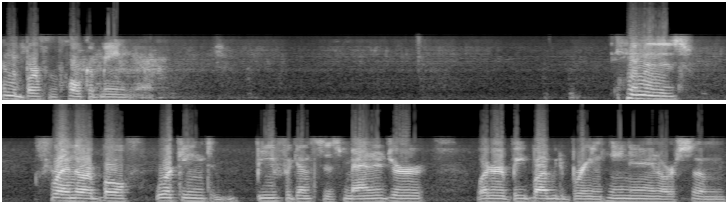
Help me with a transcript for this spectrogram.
in the birth of Hulkamania. Him and his friend are both working to beef against this manager, whether it be Bobby the Brain Heenan or some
